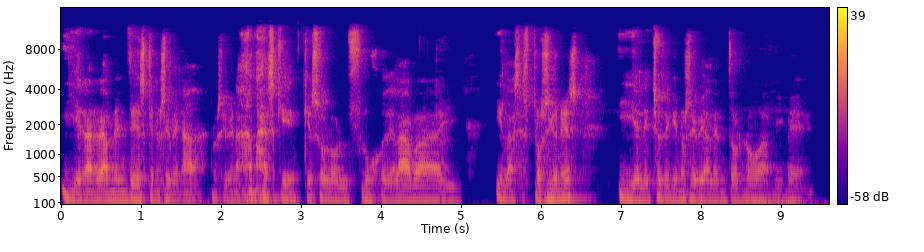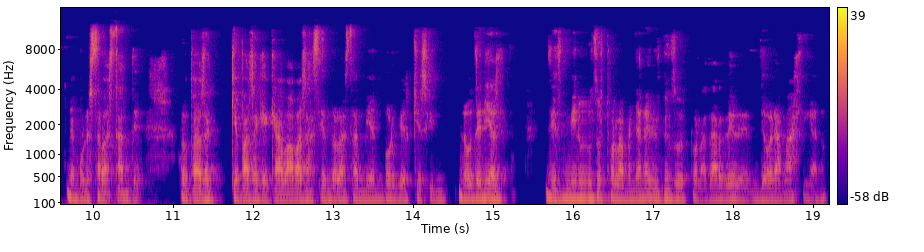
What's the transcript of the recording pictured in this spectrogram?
era realmente es que no se ve nada, no se ve nada más que, que solo el flujo de lava y, y, las explosiones y el hecho de que no se vea el entorno a mí me, me molesta bastante. Lo que pasa, ¿qué pasa? Que acababas haciéndolas también porque es que si no tenías 10 minutos por la mañana y 10 minutos por la tarde de, hora mágica, ¿no?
